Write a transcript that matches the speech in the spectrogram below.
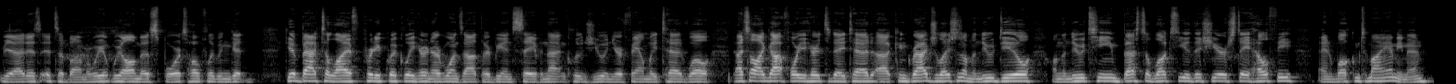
Yeah, it is. It's a bummer. We, we all miss sports. Hopefully, we can get get back to life pretty quickly here, and everyone's out there being safe, and that includes you and your family, Ted. Well, that's all I got for you here today, Ted. Uh, congratulations on the new deal, on the new team. Best of luck to you this year. Stay healthy, and welcome to Miami, man.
